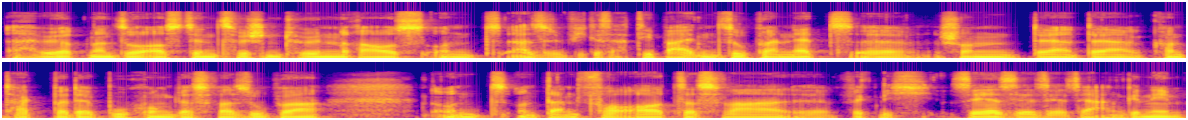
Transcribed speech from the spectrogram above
Äh, hört man so aus den Zwischentönen raus. Und also wie gesagt, die beiden super nett. Äh, schon der, der Kontakt bei der Buchung, das war super. Und, und dann vor Ort, das war äh, wirklich sehr, sehr, sehr, sehr angenehm.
